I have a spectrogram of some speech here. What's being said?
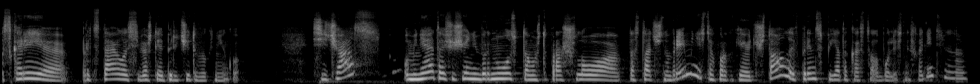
скорее представила себе, что я перечитываю книгу. Сейчас у меня это ощущение вернулось, потому что прошло достаточно времени с тех пор, как я ее читала, и, в принципе, я такая стала более снисходительная.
